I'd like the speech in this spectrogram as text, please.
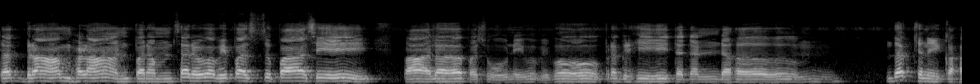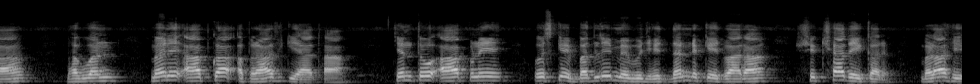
तद्ब्राह्मणान् परं सर्वभिपस्सुपासि पालपशूनिव विभो प्रगृहीत दंड दक्ष ने कहा, भगवान, मैंने आपका अपराध किया था, किंतु आपने उसके बदले में मुझे दंड के द्वारा शिक्षा देकर बड़ा ही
